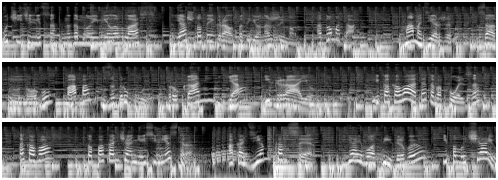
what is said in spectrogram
учительница надо мной имела власть, я что-то играл под ее нажимом. А дома так. Мама держит за одну ногу, папа за другую. Руками я играю. И какова от этого польза? Такова, что по окончанию семестра академ-концерт. Я его отыгрываю и получаю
